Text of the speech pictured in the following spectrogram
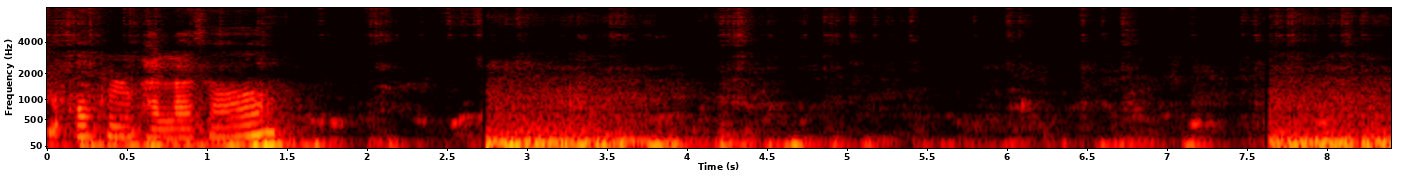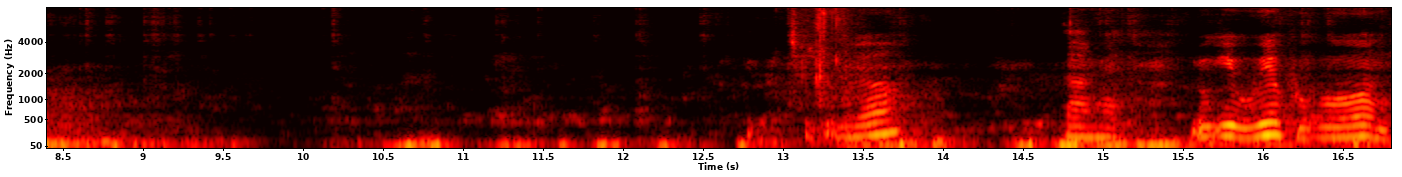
목공풀로 발라서 붙여주고요. 그 다음에 여기 위에 부분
